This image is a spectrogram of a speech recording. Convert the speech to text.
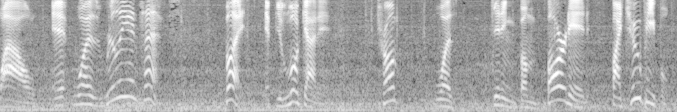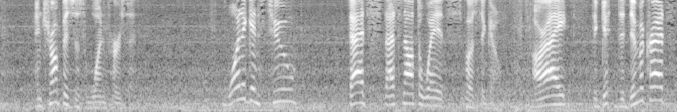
wow, it was really intense. But if you look at it, Trump was getting bombarded by two people, and Trump is just one person. One against two, that's that's not the way it's supposed to go. All right, the the Democrats,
